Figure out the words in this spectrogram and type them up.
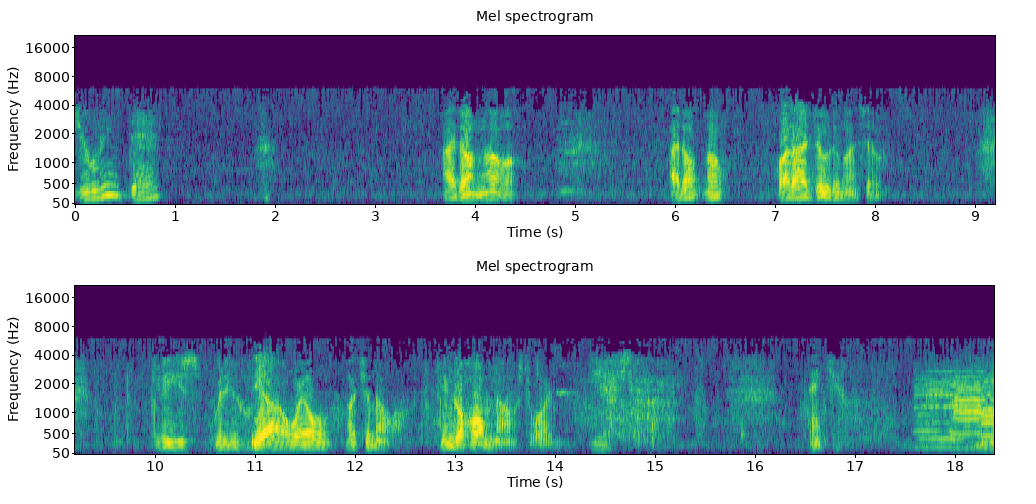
Julie dead? I don't know. I don't know what I'd do to myself. Please, will you? Yeah, we'll let you know. You can go home now, Mr. Lloyd. Yes. Thank you.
